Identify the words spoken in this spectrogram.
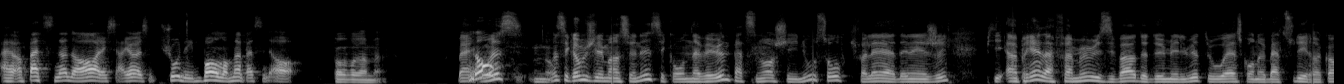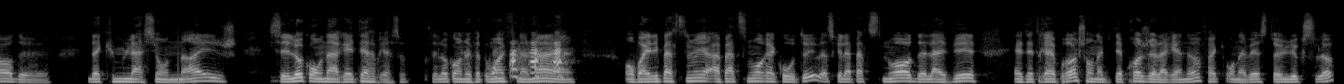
en patinant dehors à l'extérieur. C'est toujours des bons moments à patiner dehors. Pas vraiment. Ben, Non. moi, c'est- Non. moi, c'est comme je l'ai mentionné, c'est qu'on avait eu une patinoire chez nous, sauf qu'il fallait déneiger. Puis après la fameuse hiver de 2008, où est-ce qu'on a battu des records de- d'accumulation de, neige, c'est là qu'on a arrêté après ça. C'est là qu'on a fait, ouais, finalement, euh, on va aller patiner à patinoire à côté, parce que la patinoire de la ville était très proche, on habitait proche de l'aréna, fait qu'on avait ce luxe-là.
